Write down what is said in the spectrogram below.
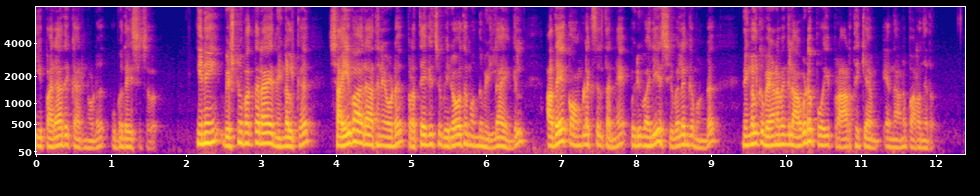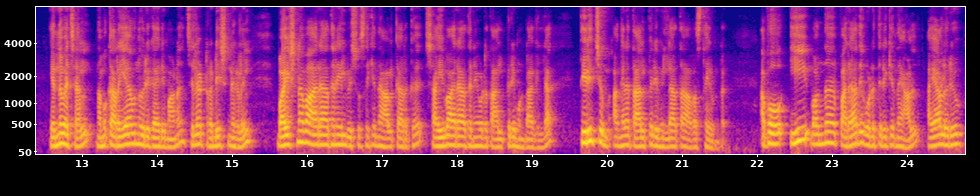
ഈ പരാതിക്കാരനോട് ഉപദേശിച്ചത്. ഇനി വിഷ്ണുഭക്തരായ നിങ്ങൾക്ക് ശൈവ ആരാധനയോട് പ്രത്യേകിച്ച് വിരോധമൊന്നുമില്ല എങ്കിൽ അതേ കോംപ്ലക്സിൽ തന്നെ ഒരു വലിയ ശിവലിംഗമുണ്ട്. നിങ്ങൾക്ക് വേണമെങ്കിൽ അവിടെ പോയി പ്രാർത്ഥിക്കാം എന്നാണ് പറഞ്ഞത്. എന്ന് വെച്ചാൽ നമുക്കറിയാവുന്ന ഒരു കാര്യമാണ്. ചില ട്രഡീഷനുകളിൽ വൈഷ്ണവ ആരാധനയിൽ വിശ്വസിക്കുന്ന ആൾക്കാർക്ക് ശൈവാരാധനയോട് താല്പര്യമുണ്ടാകില്ല. തിരിച്ചും അങ്ങനെ താല്പര്യമില്ലാത്ത അവസ്ഥയുണ്ട്. അപ്പോൾ ഈ വന്ന് പരാതി കൊടുത്തിരിക്കുന്ന ആൾ അയാളൊരു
